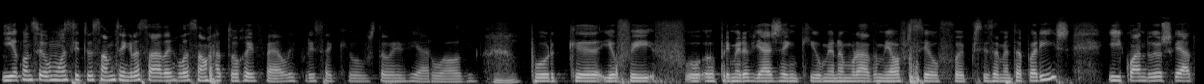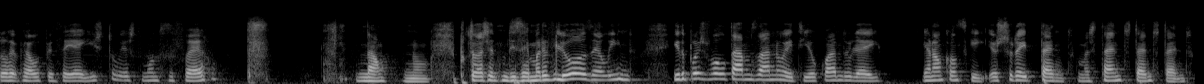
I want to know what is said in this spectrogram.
E aconteceu uma situação muito engraçada em relação à Torre Eiffel, e por isso é que eu estou a enviar o áudio, porque eu fui, fu- a primeira viagem que o meu namorado me ofereceu foi precisamente a Paris, e quando eu cheguei à Torre Eiffel pensei, é isto, este monte de ferro? Pff, Não, não, porque toda a gente me diz é maravilhoso, é lindo. E depois voltámos à noite e eu quando olhei, eu não consegui. Eu chorei tanto, mas tanto, tanto, tanto.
